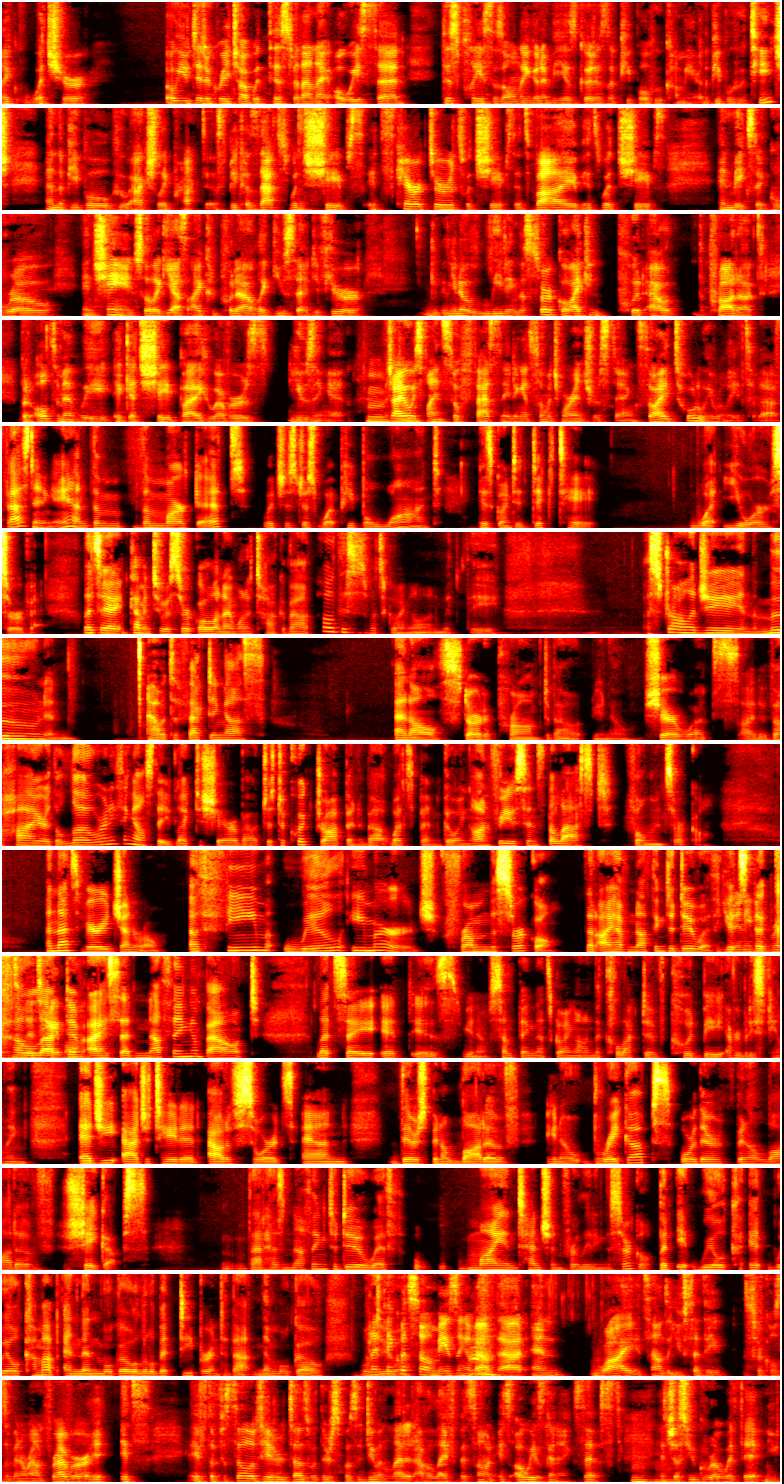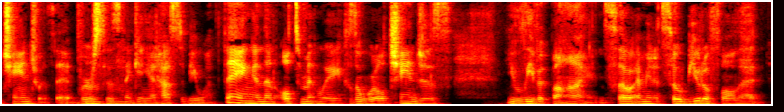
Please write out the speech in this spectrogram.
like, what's your, oh, you did a great job with this or that. And I always said, this place is only going to be as good as the people who come here, the people who teach and the people who actually practice, because that's what shapes its character. It's what shapes its vibe. It's what shapes and makes it grow and change. So, like, yes, I could put out, like you said, if you're, you know, leading the circle, I can put out the product, but ultimately it gets shaped by whoever's using it, which I Mhm. always find so fascinating and so much more interesting. So I totally relate to that. fascinating and the the market which is just what people want is going to dictate what you're serving let's say i come into a circle and i want to talk about oh this is what's going on with the astrology and the moon and how it's affecting us and I'll start a prompt about, you know, share what's either the high or the low or anything else that you'd like to share about, just a quick drop in about what's been going on for you since the last full moon circle. And that's very general. A theme will emerge from the circle that I have nothing to do with. You it's didn't the even bring to the collective. table. I said nothing about let's say it is, you know, something that's going on in the collective could be everybody's feeling edgy, agitated, out of sorts, and there's been a lot of, you know, breakups or there've been a lot of shakeups. that has nothing to do with my intention for leading the circle but it will it will come up and then we'll go a little bit deeper into that and then we'll go we'll but i think a, what's so amazing about that and why it sounds like you've said the circles have been around forever it, it's if the facilitator does what they're supposed to do and let it have a life of its own it's always going to exist mm-hmm. it's just you grow with it and you change with it versus mm-hmm. thinking it has to be one thing and then ultimately because the world changes you leave it behind so i mean it's so beautiful that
